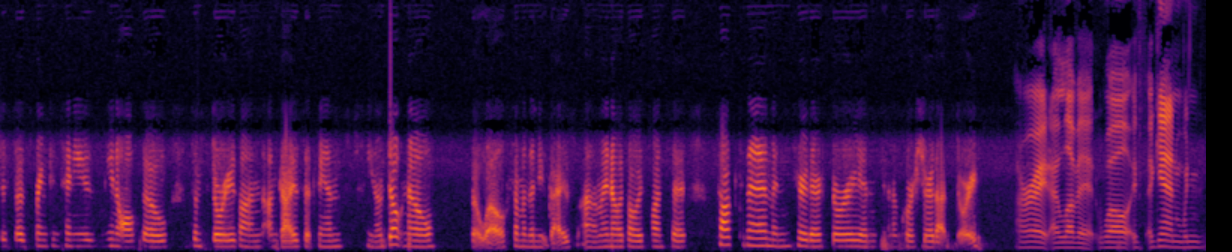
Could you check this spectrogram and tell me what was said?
just as spring continues, you know, also some stories on on guys that fans, you know, don't know so well, some of the new guys. Um, I know it's always fun to talk to them and hear their story and, and of course share that story. All right, I love it. Well, if again, when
